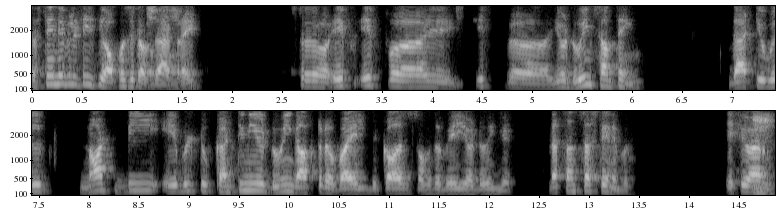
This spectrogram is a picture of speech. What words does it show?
sustainability is the opposite of that Uh-huh. right So if if uh, if uh, you're doing something that you will not be able to continue doing after a while because of the way you're doing it, that's unsustainable. If you are Mm.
